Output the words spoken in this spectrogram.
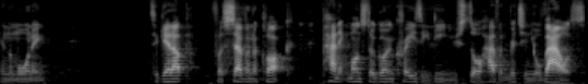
in the morning to get up for seven o'clock. Panic monster going crazy. Dean, you still haven't written your vows.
